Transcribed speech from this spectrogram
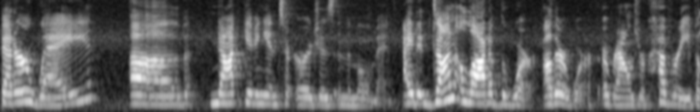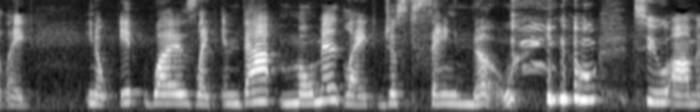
better way of not giving into urges in the moment. I'd done a lot of the work, other work around recovery, but like, you know, it was like in that moment, like just saying no, you know, to um,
